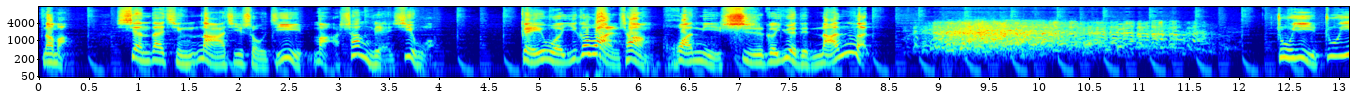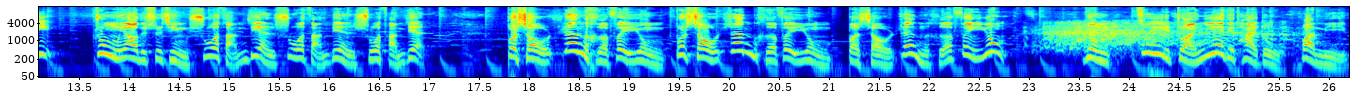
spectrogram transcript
那么，现在请拿起手机，马上联系我，给我一个晚上，还你十个月的难吻。注意注意，重要的事情说三遍，说三遍，说三遍，不收任何费用，不收任何费用，不收任何费用。用最专业的态度换你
